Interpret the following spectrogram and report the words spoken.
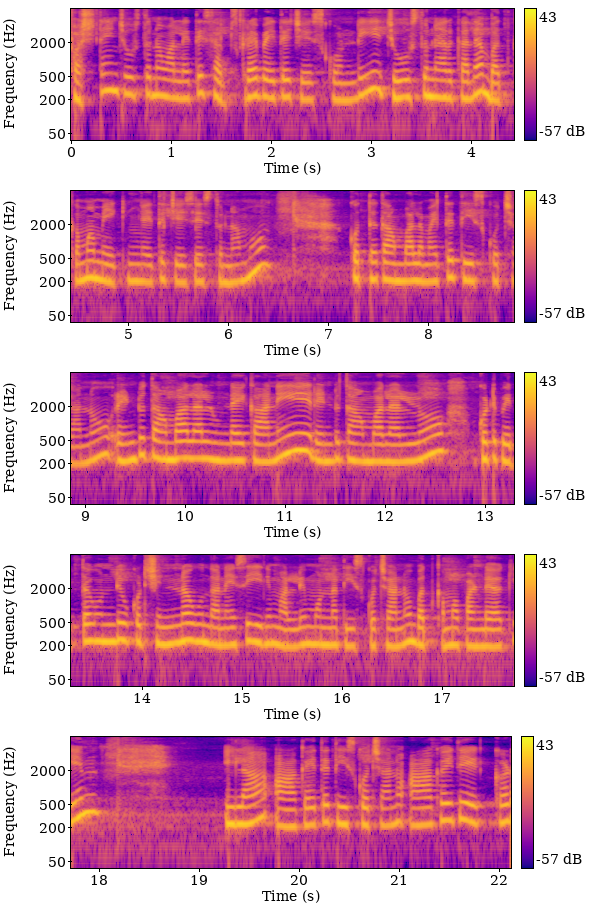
ఫస్ట్ టైం చూస్తున్న వాళ్ళైతే సబ్స్క్రైబ్ అయితే చేసుకోండి. చూస్తున్నారు కదా బతుకమ్మ మేకింగ్ అయితే చేసేస్తున్నాము. కొత్త తాంబాలం అయితే తీసుకొచ్చాను. రెండు తాంబాలాలు ఉన్నాయి కానీ రెండు తాంబాలాల్లో ఒకటి పెద్దగా ఉండి ఒకటి చిన్నగా ఉంది అనేసి ఇది మళ్ళీ మొన్న తీసుకొచ్చాను బతుకమ్మ పండుగకి. ఇలా ఆకైతే తీసుకొచ్చాను. ఆకైతే ఎక్కడ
